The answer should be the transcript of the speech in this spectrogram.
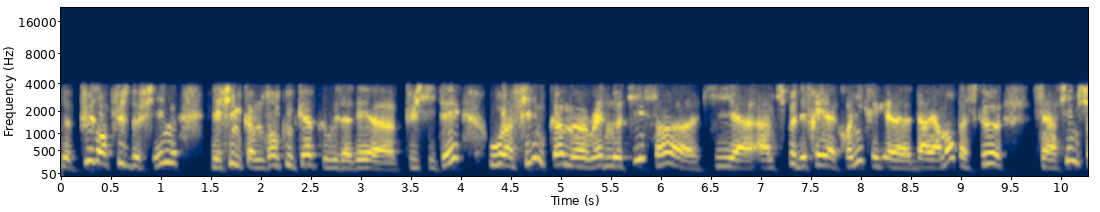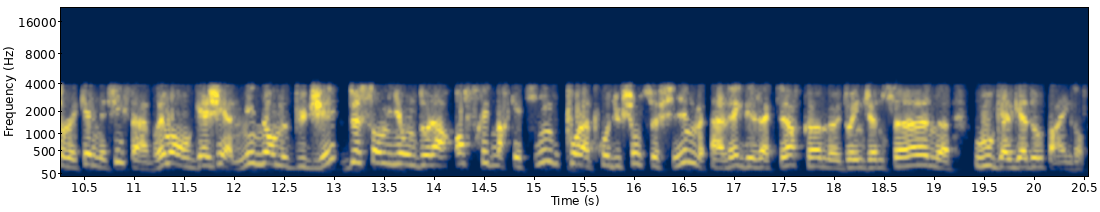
de plus en plus de films, des films comme Don't Look Up que vous avez pu citer, ou un film comme Red Notice, hein, qui a un petit peu défrayé la chronique dernièrement parce que c'est un film sur lequel Netflix a vraiment engagé un énorme budget, 200 millions de dollars en frais de marketing pour la production de ce film, avec des acteurs comme Dwayne Johnson ou Gal Gadot, par exemple.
